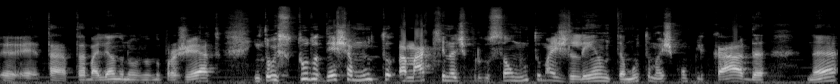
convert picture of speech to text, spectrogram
é, é, tá trabalhando no, no, projeto. Então isso tudo deixa muito a máquina de produção muito mais lenta, muito mais complicada né?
